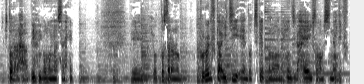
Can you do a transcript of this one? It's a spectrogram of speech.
ー、人だなというふうに思いましたね。えー、ひょっとしたらあの、プロレス界1位、えー、チケットのあの返事が早い人かもしれないです。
